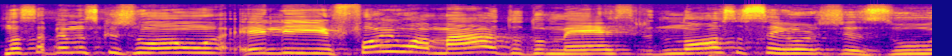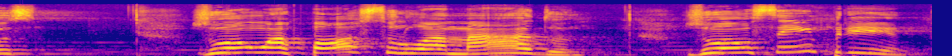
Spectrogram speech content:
Nós sabemos que João, ele foi o amado do Mestre, do nosso Senhor Jesus. João, apóstolo amado, João sempre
